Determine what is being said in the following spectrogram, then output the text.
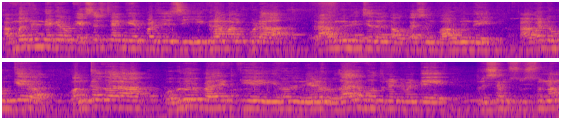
కమ్మలిని దగ్గర ఒక ఎస్ఎస్ ట్యాంక్ ఏర్పాటు చేసి ఈ గ్రామాలకు కూడా త్రాగునీరు ఇచ్చేదానికి అవకాశం బాగుంది. కాబట్టి ఊకే వంకల ద్వారా ఒగురూరు ప్రాజెక్టుకి ఈ రోజు నీళ్ళు వృధాగా పోతున్నటువంటి దృశ్యం చూస్తున్నాం.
